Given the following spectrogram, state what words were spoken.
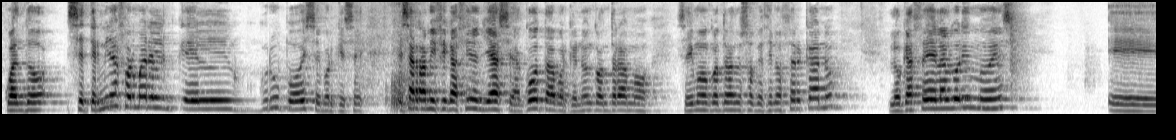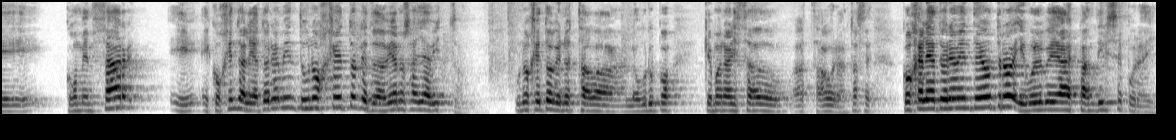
Cuando se termina de formar el, grupo ese, porque esa ramificación ya se acota, porque no encontramos, seguimos encontrando esos vecinos cercanos, lo que hace el algoritmo es eh, comenzar eh, escogiendo aleatoriamente un objeto que todavía no se haya visto, un objeto que no estaba en los grupos que hemos analizado hasta ahora. Entonces, coge aleatoriamente otro y vuelve a expandirse por ahí,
